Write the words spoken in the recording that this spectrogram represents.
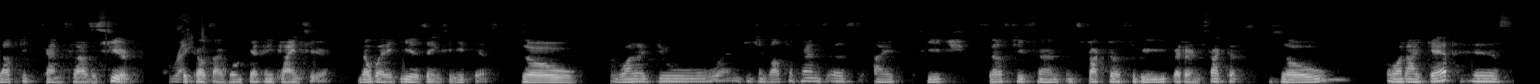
self-defense classes here Right. because I won't get any clients here. Nobody here thinks you need this. So what I do when teaching self-defense is I teach self-defense instructors to be better instructors. So what I get is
